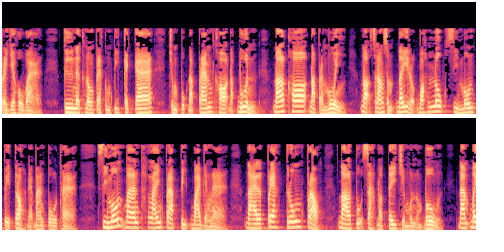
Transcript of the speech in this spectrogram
ព្រះយេហូវ៉ាគឺនៅក្នុងព្រះគម្ពីរកិច្ចការជំពូក15ខ14ដល់ខ16 ដកស្រង់សម្ដីរបស់លោកស៊ីម៉ូនពេត្រុសដែលបានពោលថាស៊ីម៉ូនបានថ្លែងប្រាប់ពីបែបយ៉ាងណា ដែលព្រះទ្រង់ប្រោសដល់ពួកសាសដតីជាមុនដំបូងដើម្បី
